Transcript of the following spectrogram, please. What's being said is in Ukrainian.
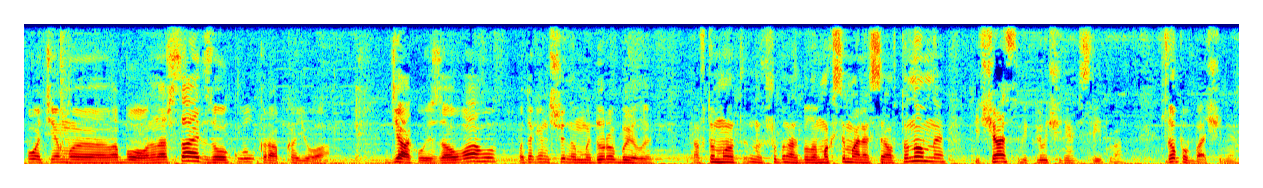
потім або на наш сайт zookul.ua. Дякую за увагу. Отаким чином ми доробили автомат, ну, щоб у нас було максимально все автономне під час відключення світла. До побачення.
